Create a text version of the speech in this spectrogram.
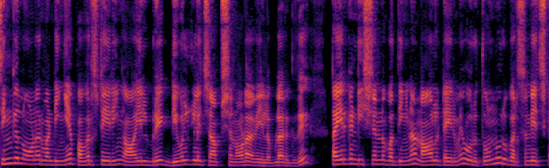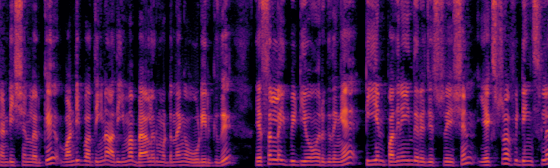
சிங்கிள் ஓனர் வண்டிங்க power steering oil brake dual clutch ஆப்ஷனோட அவைலபிளாக இருக்குது. டயர் கண்டிஷன் பார்த்தீங்கன்னா நாலு டயருமே ஒரு தொண்ணூறு பர்சன்டேஜ் கண்டிஷனில் இருக்குது வண்டி பார்த்தீங்கன்னா அதிகமாக பேலர் மட்டும்தாங்க ஓடி இருக்குது. எஸ்எல்ஐ பிடிஓவும் இருக்குதுங்க. டிஎன் பதினைந்து ரெஜிஸ்ட்ரேஷன் எக்ஸ்ட்ரா ஃபிட்டிங்ஸில்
